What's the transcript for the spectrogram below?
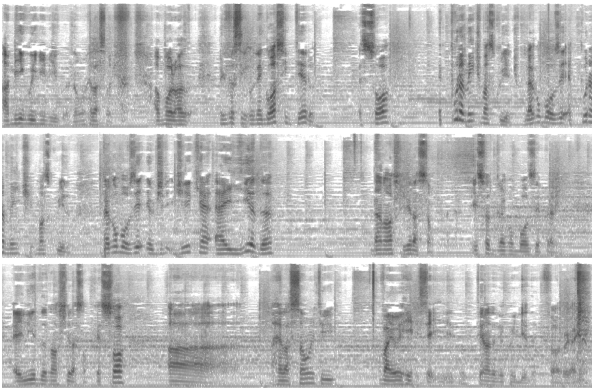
amigo e inimigo, não relação amorosa. Mas, tipo assim, o negócio inteiro é só. É puramente masculino. Tipo, Dragon Ball Z é puramente masculino. Dragon Ball Z, eu diria que é a Ilíada da nossa geração. Isso é Dragon Ball Z pra mim. É a Ilíada da nossa geração. Porque é só a, a relação entre. Vai, eu errei nisso aí. Não tem nada a ver com Ilíada, pra falar a verdade.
